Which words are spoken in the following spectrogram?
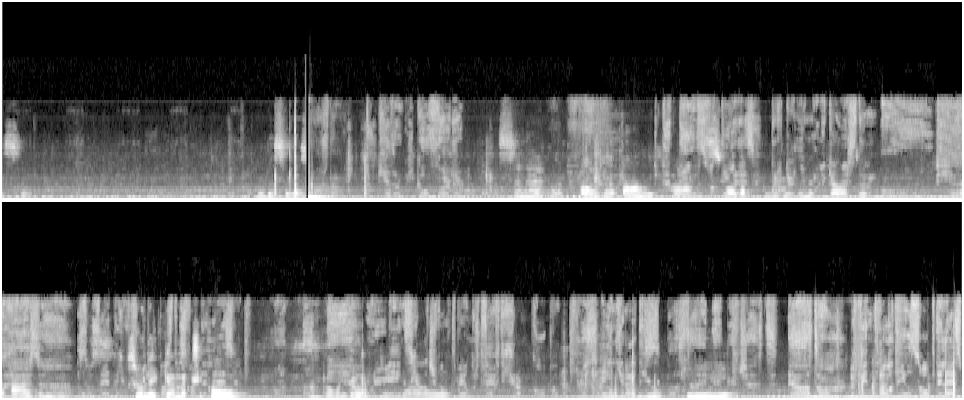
Je de cel. Hoe dat uh, aangelegd is. Zo lekker Mexico. En volgende dingen. Nu één schaaltje van 250 gram kopen, plus één. UK, Ja toch. Alle deals op de lijst.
